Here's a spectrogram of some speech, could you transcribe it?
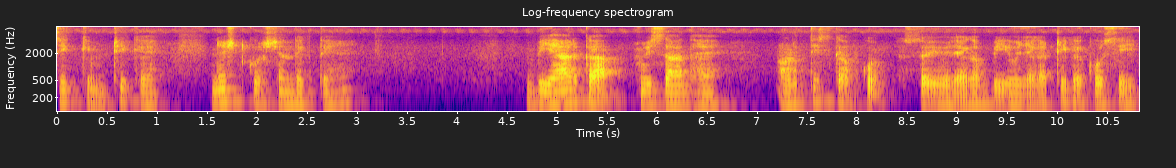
सिक्किम, ठीक है। नेक्स्ट क्वेश्चन देखते हैं। बिहार का विषाद है, अड़तीस का आपको सही हो जाएगा बी हो जाएगा, ठीक है, कोसी।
